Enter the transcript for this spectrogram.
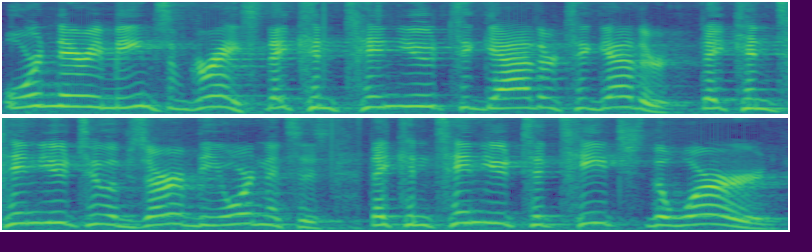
Ordinary means of grace. They continued to gather together. They continued to observe the ordinances. They continued to teach the word.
